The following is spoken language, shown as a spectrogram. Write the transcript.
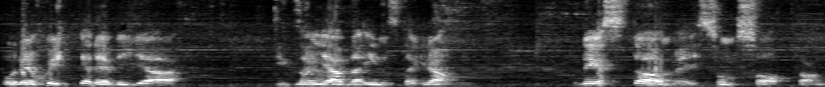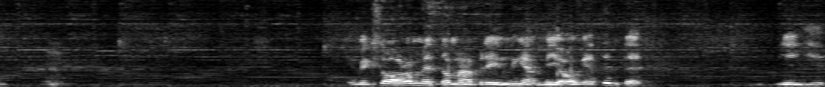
Och det skickar det via Inte någon jävla Instagram. Det stör mig som satan. Mm. Är vi klara med de här brinningarna? Men jag vet inte. Det-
